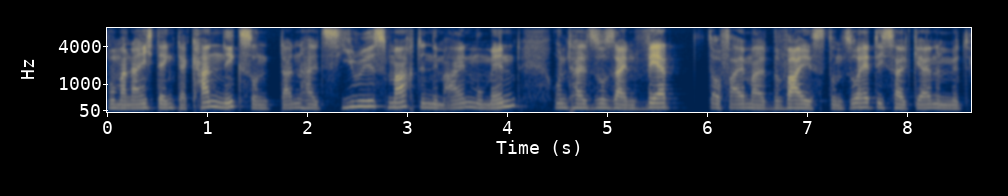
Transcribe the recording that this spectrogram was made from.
wo man eigentlich denkt, der kann nix und dann halt serious macht in dem einen Moment und halt so seinen Wert auf einmal beweist. Und so hätte ich es halt gerne mit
